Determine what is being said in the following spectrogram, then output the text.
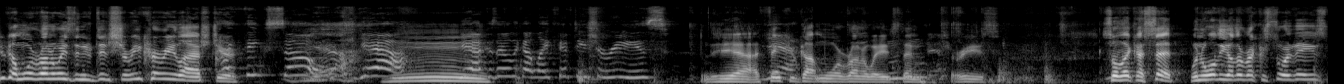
You got more runaways than you did Cherie Currie last year. I think so. Yeah. Yeah. Mm. Yeah, because I only got like 50 Cheries. Yeah, I think Yeah. you got more runaways than Cherie's. So, like I said, when all the other record store days,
